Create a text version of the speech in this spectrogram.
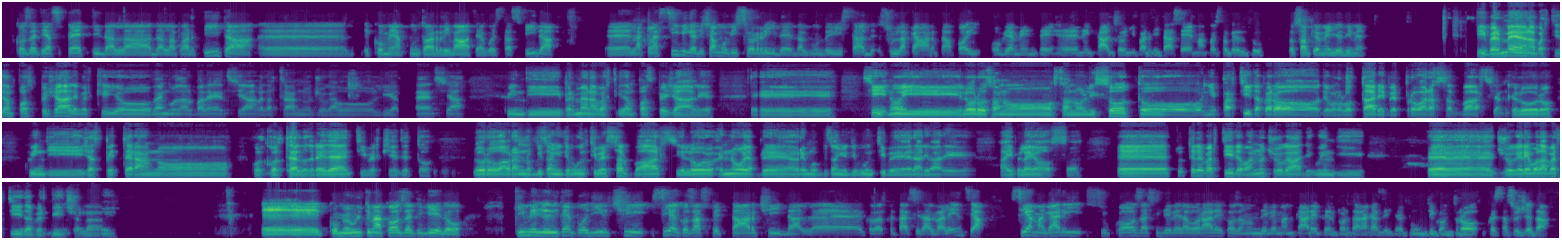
Cosa ti aspetti dalla, dalla partita eh, e come appunto arrivate a questa sfida? Eh, la classifica, diciamo, vi sorride dal punto di vista de- sulla carta, poi ovviamente eh, nel calcio ogni partita a sé, ma questo credo tu lo sappia meglio di me. Sì, per me è una partita un po' speciale perché io vengo dal Valencia, l'altro anno giocavo lì a Valencia quindi per me è una partita un po' speciale. E sì, noi, loro sono, stanno lì sotto ogni partita, però devono lottare per provare a salvarsi anche loro, quindi ci aspetteranno col coltello tra i denti perché detto, loro avranno bisogno di punti per salvarsi e, loro, e noi avremo bisogno di punti per arrivare ai playoff. E tutte le partite vanno giocate, quindi eh, giocheremo la partita per vincerla noi. E come ultima cosa ti chiedo, chi meglio di te può dirci sia cosa aspettarci dal, cosa aspettarsi dal Valencia, sia magari su cosa si deve lavorare e cosa non deve mancare per portare a casa i tre punti contro questa società?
